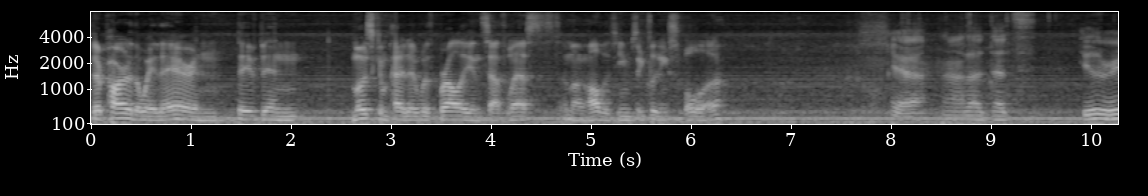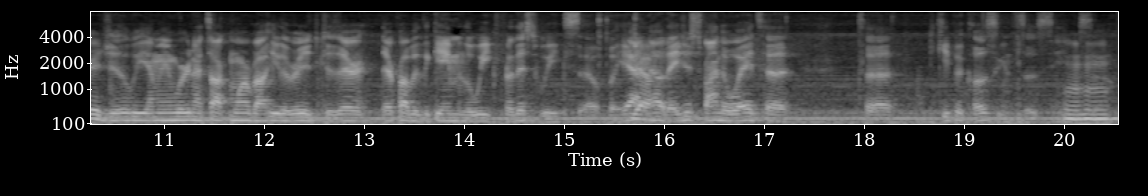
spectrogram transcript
they're part of the way there, and they've been most competitive with Brawley and Southwest among all the teams, including Cibola. yeah, no, that that's Gila Ridge. It'll be. I mean, we're gonna talk more about Gila Ridge because they're they're probably the game of the week for this week. So, but yeah, Yeah. no, they just find a way to to keep it close against those teams. Mm-hmm.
